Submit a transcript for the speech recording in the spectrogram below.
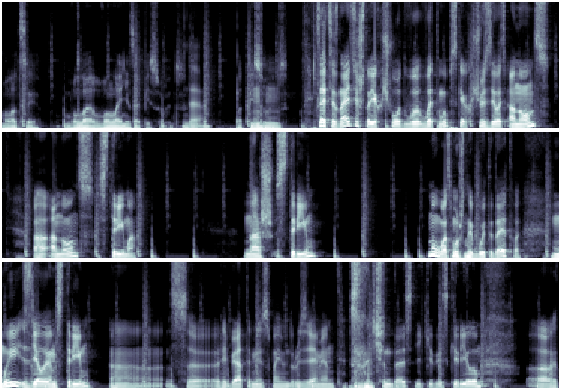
Молодцы. В, онлай- в онлайне записывают. Да. Подписываются. Кстати, знаете что? Я хочу вот в, в этом выпуске я хочу сделать анонс. а, анонс стрима. Наш стрим, ну, возможно, и будет и до этого. Мы сделаем стрим с ребятами, с моими друзьями, значит, да, с Никитой, с Кириллом, а,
